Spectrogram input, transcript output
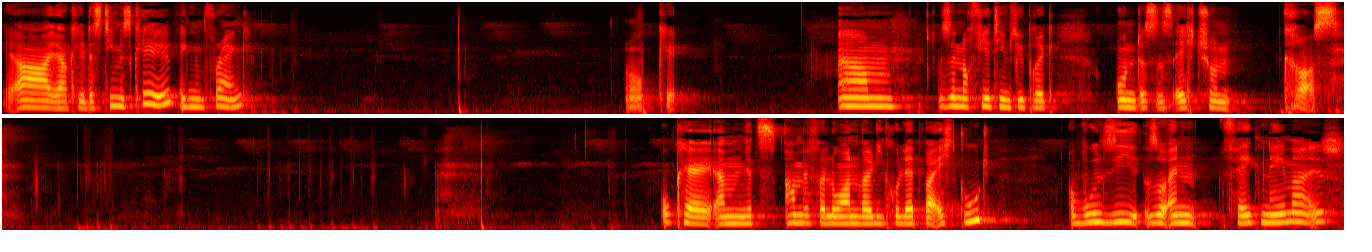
Ja, ja, okay. Das Team ist Kill wegen dem Frank. Okay. Ähm, es sind noch vier Teams übrig. Und das ist echt schon krass. Okay, ähm, jetzt haben wir verloren, weil die Colette war echt gut. Obwohl sie so ein Fake-Namer ist.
